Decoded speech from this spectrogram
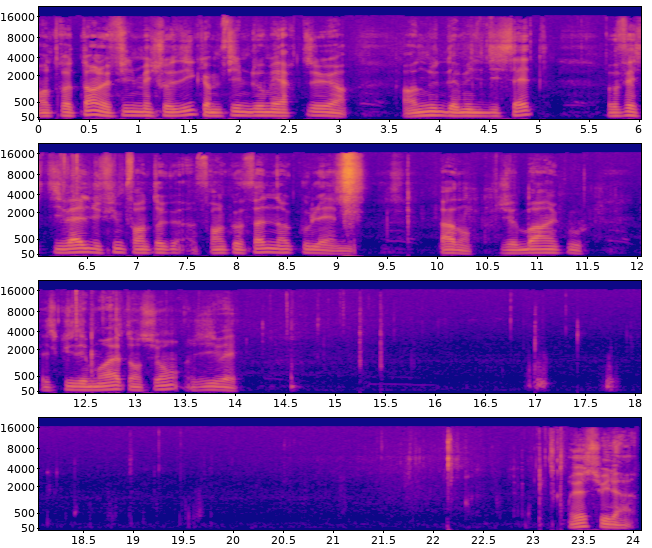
Entre-temps, le film est choisi comme film d'ouverture en août 2017 au Festival du film franco- francophone d'Angoulême. Pardon, je vais boire un coup. Excusez-moi, attention, j'y vais. Je suis là.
